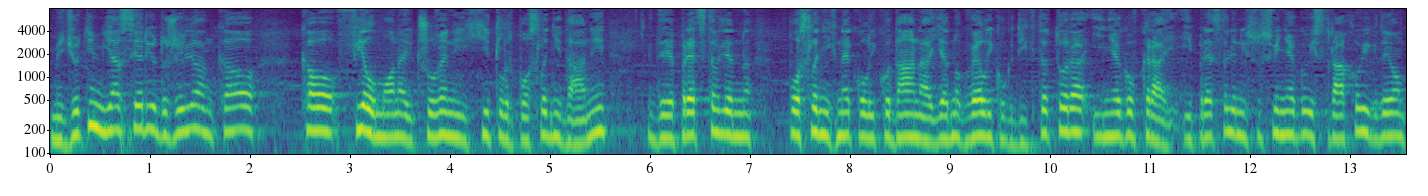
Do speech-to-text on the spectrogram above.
Međutim, ja seriju doživljavam kao, kao film, onaj čuveni Hitler poslednji dani, gde je predstavljen poslednjih nekoliko dana jednog velikog diktatora i njegov kraj. I predstavljeni su svi njegovi strahovi gde je on,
